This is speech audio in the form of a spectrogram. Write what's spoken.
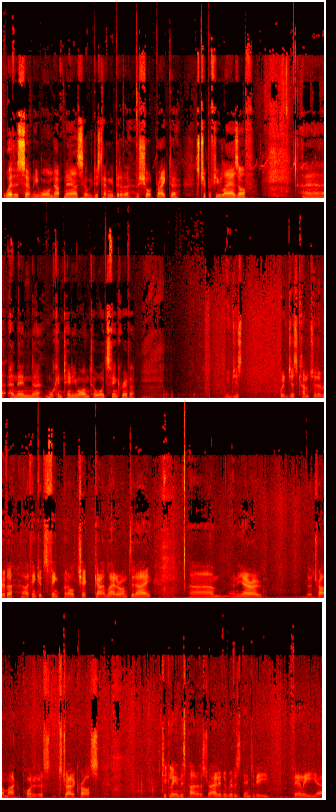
Weather's certainly warmed up now, so we're just having a bit of a, a short break to strip a few layers off, uh, and then uh, we'll continue on towards Finke River. We've just we've just come to the river. I think it's Finke, but I'll check uh, later on today. Um, and the arrow, the trail marker pointed us straight across. Particularly in this part of Australia, the rivers tend to be fairly uh,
